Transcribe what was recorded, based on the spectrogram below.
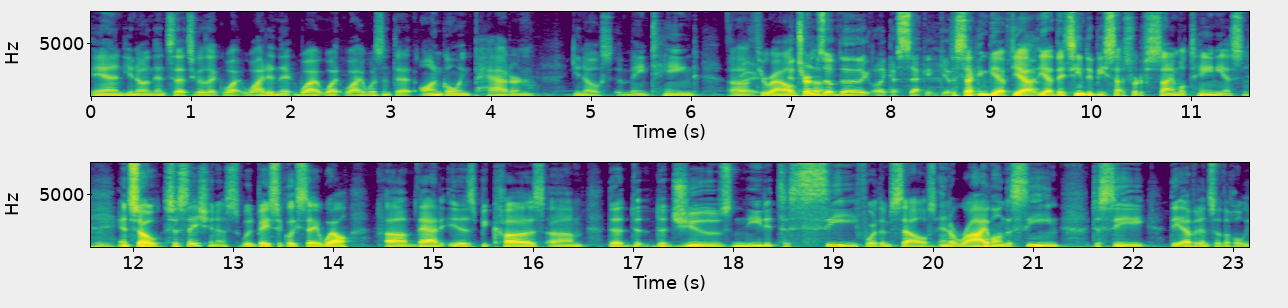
And you know and then so that's goes like why, why didn't it why, why, why wasn't that ongoing pattern you know maintained uh, Right. throughout in terms uh, of the like a second gift. the second gift, yeah, yeah, they seem to be so, sort of simultaneous, Mm-hmm. and so cessationists would basically say, well, um, that is because um, the, the the Jews needed to see for themselves Mm-hmm. and arrive on the scene to see the evidence of the Holy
